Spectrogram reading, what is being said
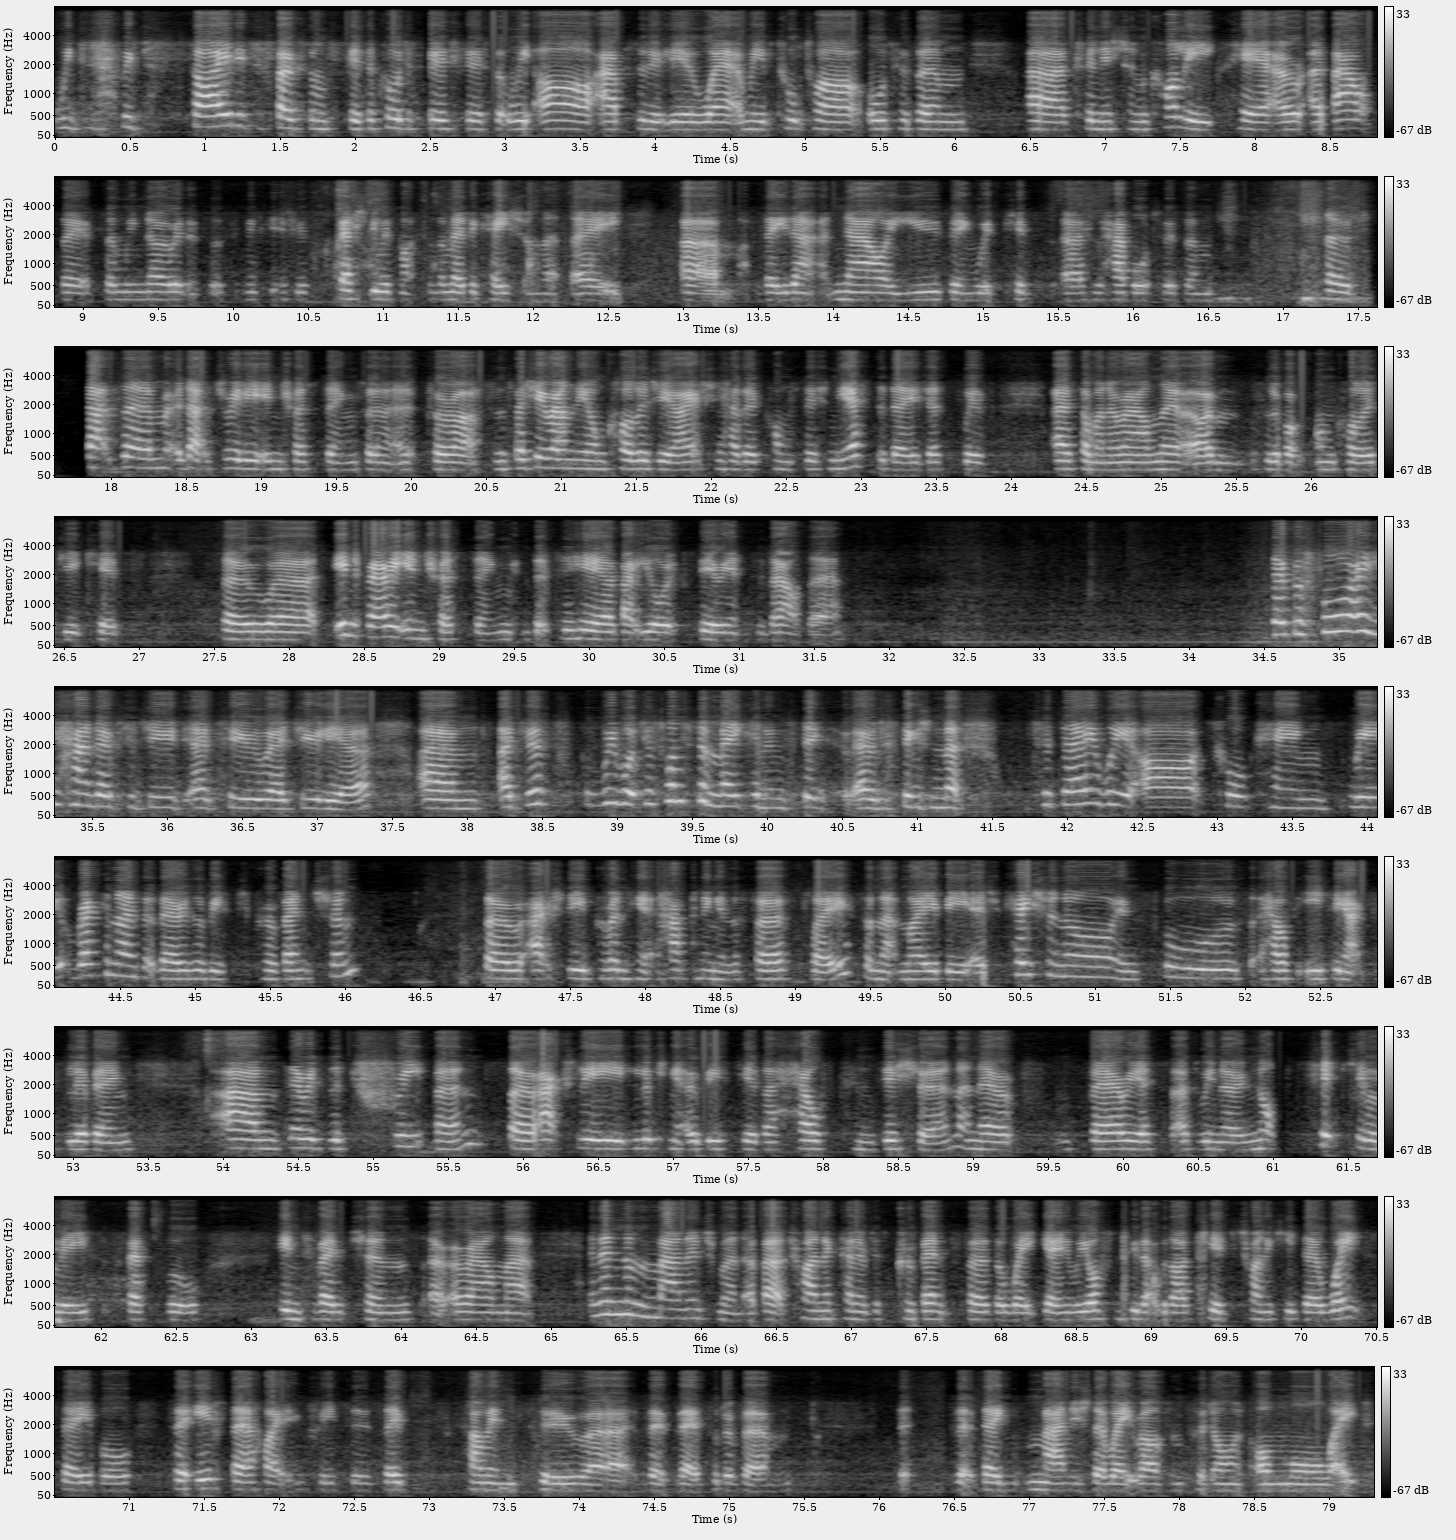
we we've decided to focus on physical disabilities, but we are absolutely aware, and we've talked to our autism uh, clinician colleagues here about this, and we know it is a significant issue, especially with much of the medication that they um, they now are using with kids uh, who have autism. So that's um, that's really interesting for, for us, especially around the oncology. I actually had a conversation yesterday just with uh, someone around the um, sort of oncology kids. So uh, in, very interesting that, to hear about your experiences out there. So before I hand over to, Jude, uh, to uh, Julia, um, I just we just wanted to make an instinct, distinction that today we are talking. We recognise that there is obesity prevention so actually preventing it happening in the first place, and that may be educational, in schools, healthy eating, active living. Um, there is the treatment, so actually looking at obesity as a health condition, and there are various, as we know, not particularly successful interventions around that. And then the management about trying to kind of just prevent further weight gain. We often do that with our kids, trying to keep their weight stable. So if their height increases, they come into uh, their, their sort of um, that they manage their weight rather than put on, on more weight.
